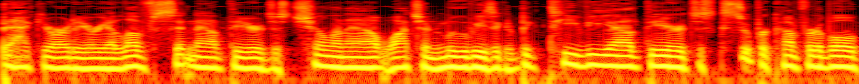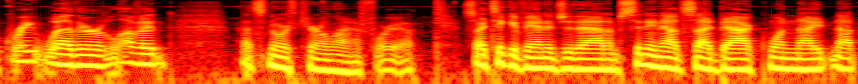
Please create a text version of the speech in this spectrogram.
backyard area. I love sitting out there, just chilling out, watching movies. I got a big TV out there. It's just super comfortable. Great weather. Love it. That's North Carolina for you. So I take advantage of that. I'm sitting outside back one night, not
